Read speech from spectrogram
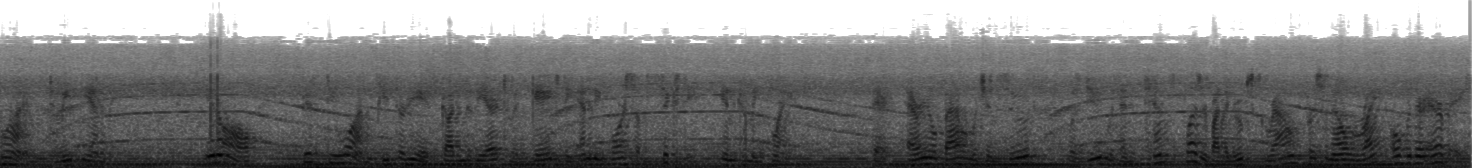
climbed to meet the enemy. In all, 51 P-38s got into the air to engage the enemy force of 60 incoming planes. Their aerial battle which ensued was viewed with intense pleasure by the group's ground personnel right over their airbase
